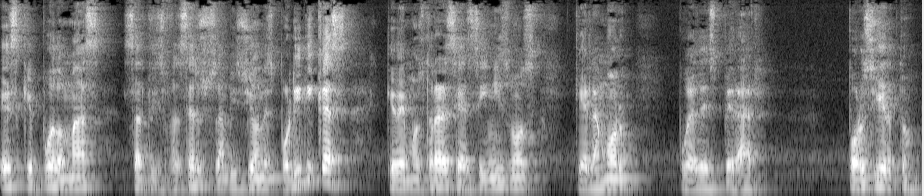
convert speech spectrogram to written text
es que pudo más satisfacer sus ambiciones políticas que demostrarse a sí mismos que el amor puede esperar. Por cierto,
